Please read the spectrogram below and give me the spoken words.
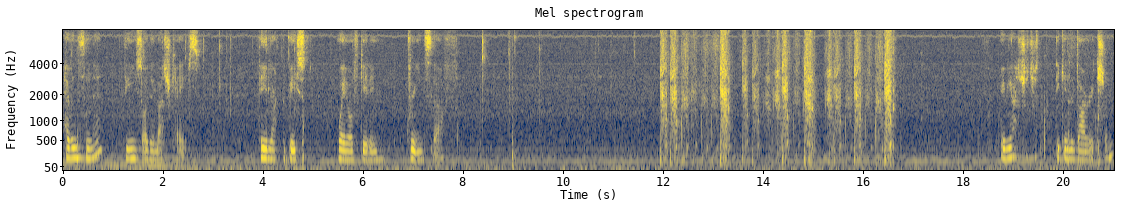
haven't seen it, these are the lush caves. They're like the best way of getting green stuff. Maybe I should just dig in the direction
